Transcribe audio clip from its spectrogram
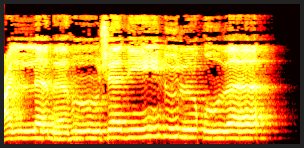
علمه شديد القوى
